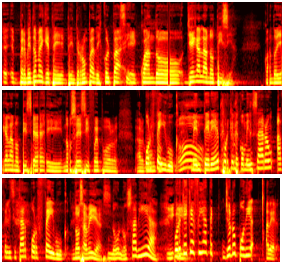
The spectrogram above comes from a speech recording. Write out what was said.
Eh, eh, permítame que te, interrumpa, disculpa. Eh, cuando llega la noticia cuando llega la noticia, y no sé si fue por algún... Por Facebook. Oh. Me enteré porque me comenzaron a felicitar por Facebook. ¿No sabías? No, no sabía. Y- Porque y- es que fíjate, yo no podía, a ver,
